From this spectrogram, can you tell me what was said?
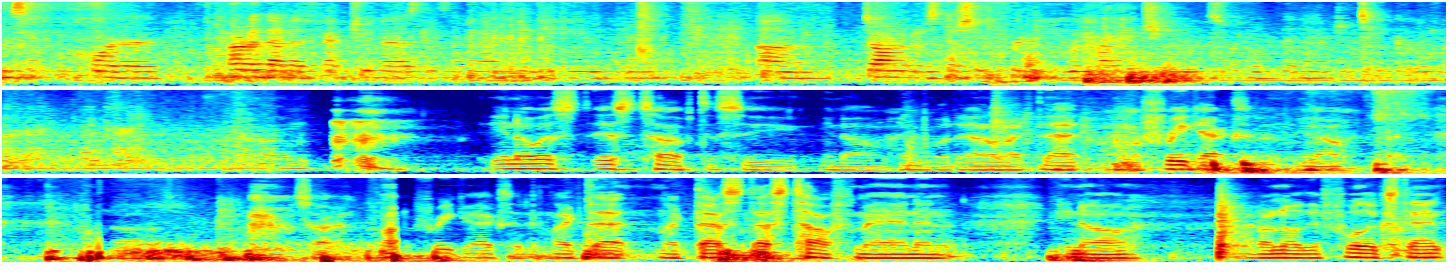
in the second quarter. How did that affect you guys in the second half of the game? And um, Donovan, especially for you, how did you sort of then have to take over point guard? Um, you know, it's it's tough to see you know him go down like that on a freak accident. You know, uh, sorry, on a freak accident like that. Like that's that's tough, man. And you know, I don't know the full extent.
